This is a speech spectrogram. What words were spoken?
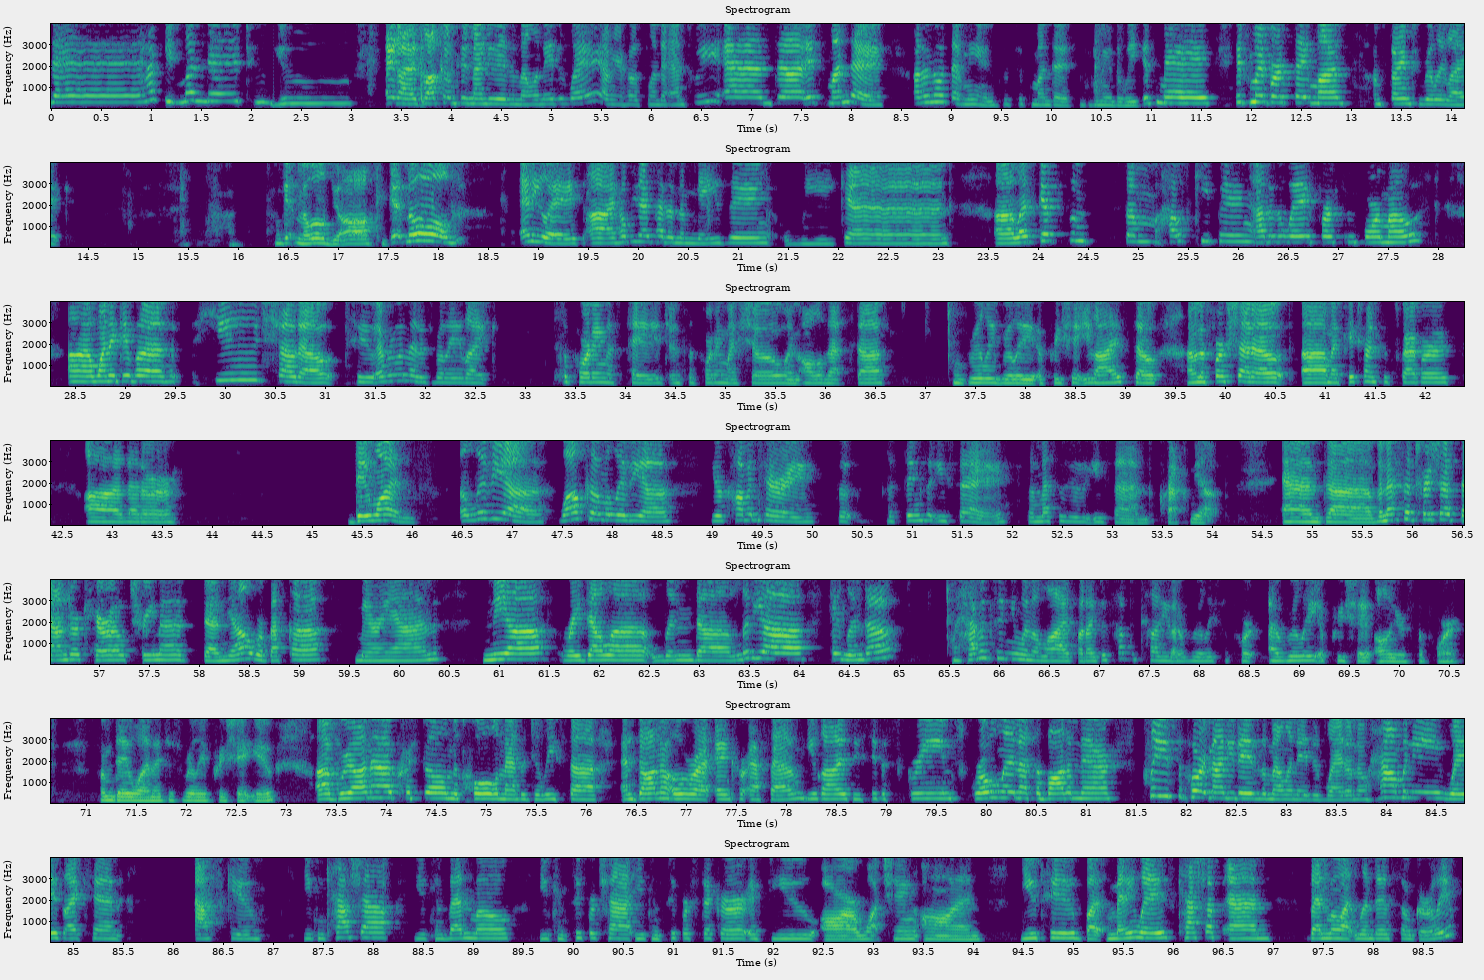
Monday. Happy Monday to you. Hey guys, welcome to 90 Days of Melanated Way. I'm your host, Linda Antwi, and uh, it's Monday. I don't know what that means. It's just Monday. It's the beginning of the week. It's May. It's my birthday month. I'm starting to really like, I'm getting old, y'all. Getting old. Anyways, uh, I hope you guys had an amazing weekend. Uh, let's get some some housekeeping out of the way first and foremost. I want to give a huge shout out to everyone that is really like supporting this page and supporting my show and all of that stuff. I really, really appreciate you guys. So I'm to first shout out uh, my Patreon subscribers uh, that are day ones. Olivia, welcome, Olivia. Your commentary, the the things that you say, the messages that you send, crack me up. And uh, Vanessa, Trisha, Sandra, Carol, Trina, Danielle, Rebecca, Marianne, Nia, Raydella, Linda, Lydia. Hey, Linda. I haven't seen you in a live, but I just have to tell you, I really support, I really appreciate all your support from day one. I just really appreciate you. Uh, Brianna, Crystal, Nicole, Amanda, Jalisa, and Donna over at Anchor FM. You guys, you see the screen scrolling at the bottom there. Please support 90 Days of the Melanated Way. I don't know how many ways I can ask you. You can Cash App, you can Venmo, you can Super Chat, you can Super Sticker if you are watching on YouTube, but many ways, Cash App and Venmo at Linda is so girly.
